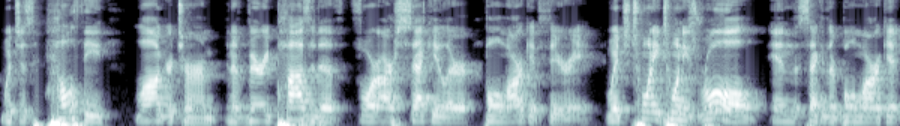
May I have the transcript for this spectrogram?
which is healthy longer term and a very positive for our secular bull market theory, which 2020's role in the secular bull market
